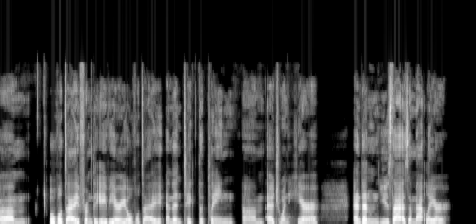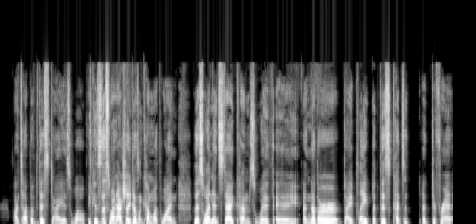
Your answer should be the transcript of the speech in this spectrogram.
um, oval die from the aviary oval die and then take the plain um, edge one here and then use that as a matte layer on top of this die as well because this one actually doesn't come with one this one instead comes with a another die plate but this cuts a, a different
